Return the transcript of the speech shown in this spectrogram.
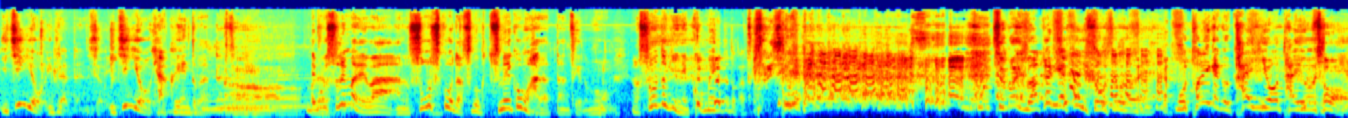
1行いくらだったんですよ。1行100円とかだったんですよね。で僕それまではあのソースコードはすごく詰め込む派だったんですけども、その時にねコメントとかつけてましたすごい分かりやすいソースコードでもうとにかく会議を対応して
